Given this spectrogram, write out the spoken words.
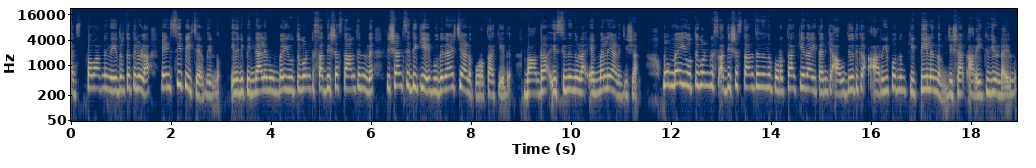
അജിത് പവാറിന്റെ നേതൃത്വത്തിലുള്ള എൻ സി പിയിൽ ചേർന്നിരുന്നു. ഇതിന് പിന്നാലെ മുംബൈ യൂത്ത് കോൺഗ്രസ് അധ്യക്ഷ സ്ഥാനത്ത് നിന്ന് ജിഷാൻ സിദ്ദിഖിയെ ബുധനാഴ്ചയാണ് പുറത്താക്കിയത്. ബാന്ദ്ര ഈസ്റ്റിൽ നിന്നുള്ള എം എൽ എ ആണ് ജിഷാൻ. മുംബൈ യൂത്ത് കോൺഗ്രസ് അധ്യക്ഷ സ്ഥാനത്ത് നിന്ന് പുറത്താക്കിയതായി തനിക്ക് ഔദ്യോഗിക അറിയിപ്പൊന്നും കിട്ടിയില്ലെന്നും ജിഷാൻ അറിയിക്കുകയുണ്ടായിരുന്നു.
